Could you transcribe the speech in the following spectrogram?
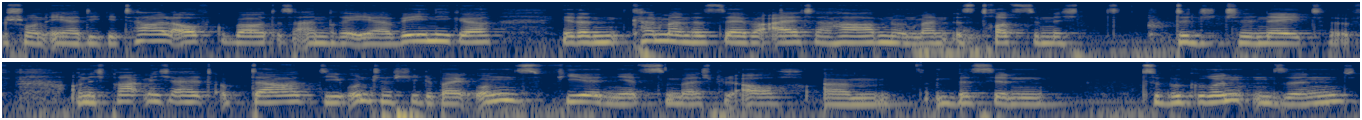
schon eher digital aufgebaut, das andere eher weniger, ja, dann kann man dasselbe Alter haben und man ist trotzdem nicht digital native. Und ich frage mich halt, ob da die Unterschiede bei uns vielen jetzt zum Beispiel auch ähm, ein bisschen zu begründen sind,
